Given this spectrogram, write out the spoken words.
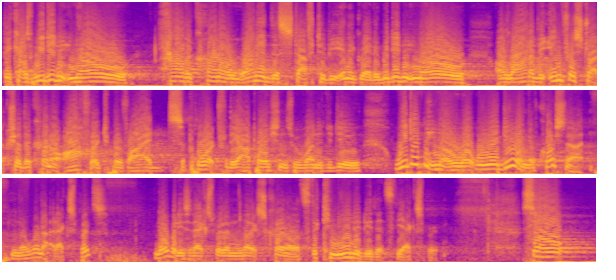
because we didn't know how the kernel wanted this stuff to be integrated. We didn't know a lot of the infrastructure the kernel offered to provide support for the operations we wanted to do. We didn't know what we were doing. Of course not. You know, we're not experts. Nobody's an expert in the Linux kernel. It's the community that's the expert. So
